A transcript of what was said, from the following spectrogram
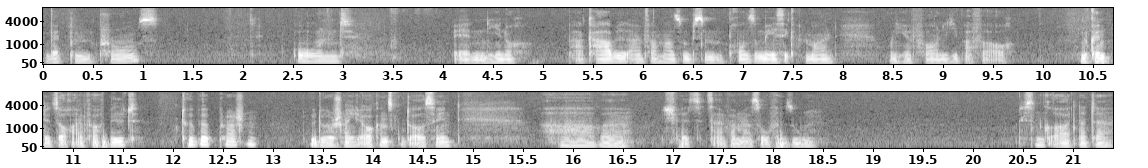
Weapon Prawns und werden hier noch ein paar Kabel einfach mal so ein bisschen bronzemäßig anmalen und hier vorne die Waffe auch. Wir könnten jetzt auch einfach wild drüber brushen, würde wahrscheinlich auch ganz gut aussehen, aber ich werde es jetzt einfach mal so versuchen bisschen geordneter.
